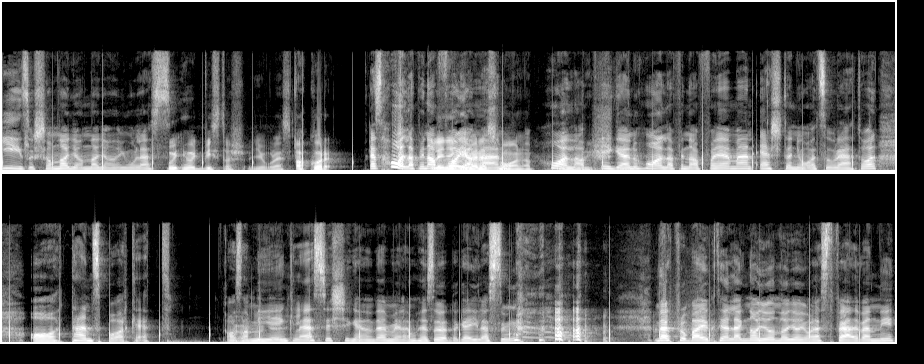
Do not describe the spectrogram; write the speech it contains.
Jézusom, nagyon-nagyon jó lesz. Úgy, hogy biztos, hogy jó lesz. Akkor Ez holnapi nap lényegében folyamán. ez holnap. Holnap, Úristen. igen, holnapi nap folyamán, este 8 órától a táncparkett az a Ördögei. miénk lesz, és igen, remélem, hogy az ördögei leszünk. Megpróbáljuk tényleg nagyon-nagyon jól ezt felvenni.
